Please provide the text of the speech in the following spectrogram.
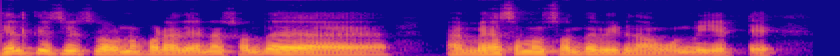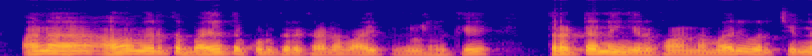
ஹெல்த் இஷ்யூஸில் ஒன்றும் பண்ணாது. ஏன்னா சொந்த மேசமும் சொந்த வீடு தான் ஒன்று எட்டு. ஆனால் அவன் இருத்த பயத்தை கொடுக்கறதுக்கான வாய்ப்புகள் இருக்குது த்ரெட்டனிங் இருக்கும். அந்த மாதிரி ஒரு சின்ன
